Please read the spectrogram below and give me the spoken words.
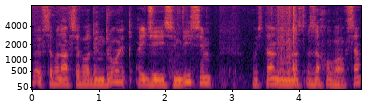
Ну і всього-навсього один дроїд IG-88. Ось там він у нас заховався.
